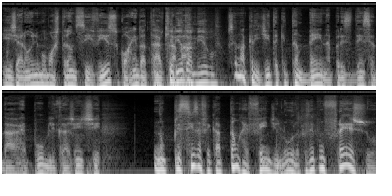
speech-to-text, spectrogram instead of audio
E Jerônimo mostrando serviço, correndo atrás do Querido trabalho. amigo. Você não acredita que também na presidência da República a gente não precisa ficar tão refém de Lula. Por exemplo, um Freixo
